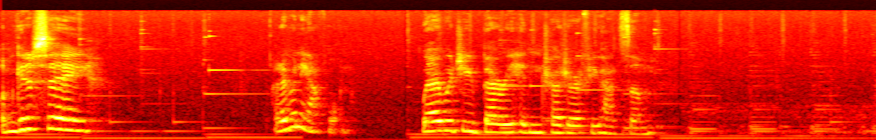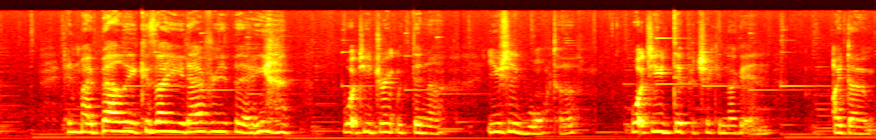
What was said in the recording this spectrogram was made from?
I'm gonna say I don't really have one. Where would you bury hidden treasure if you had some? In my belly, because I eat everything. what do you drink with dinner? Usually water. What do you dip a chicken nugget in? I don't.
